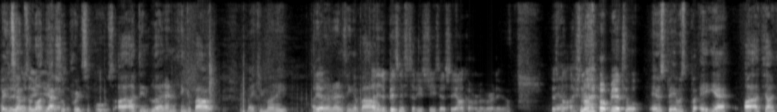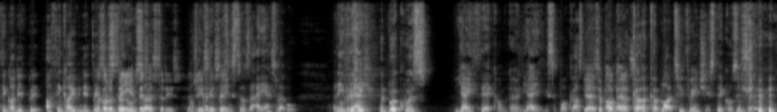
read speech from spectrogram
But I in do- terms I of like the actual of- principles, I, I didn't learn anything about making money. I didn't Yeah. know anything about. I did a business studies GCSE. I can't remember any. It's Yeah. not. It's not helped me at all. It was. It was. It, yeah. I, I, th- I think I did. bu- I think I even did I business. got a B studies in at- business studies I think I did GCSE. business studies at AS level, and even really? then, the book was yay thick. I'm going yay. It's a podcast. Yeah, it's a I don't know, podcast. a, cup, like two, three inches thick or something.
